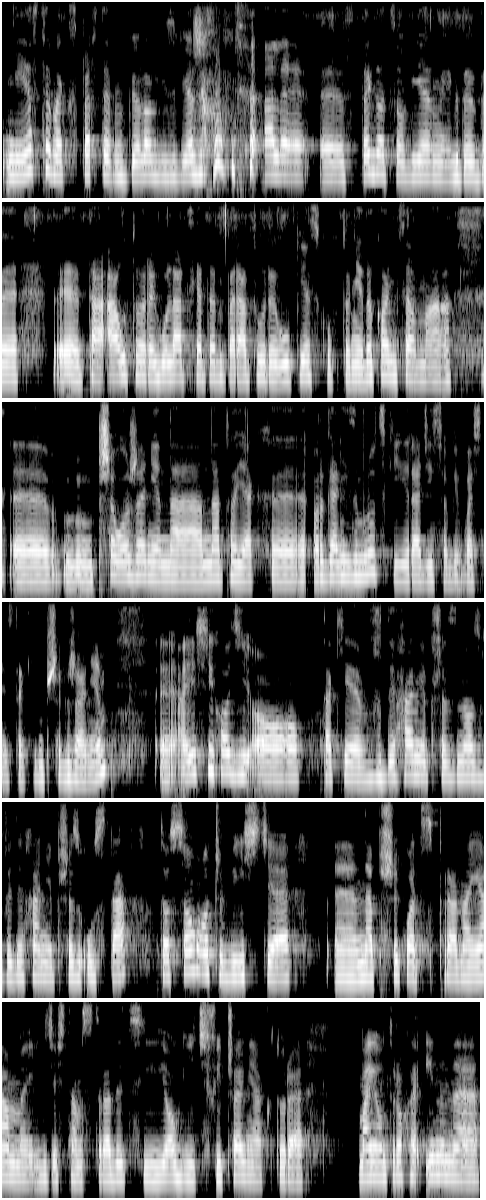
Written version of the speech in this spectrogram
Nie jestem ekspertem w biologii zwierząt, ale e, z tego co wiem, jak gdyby e, ta autoregulacja temperatury u piesków to nie do końca ma e, przełożenie na, na to, jak organizm ludzki radzi sobie właśnie właśnie z takim przegrzaniem. E, a jeśli chodzi o takie wdychanie przez nos, wydychanie przez usta, to są oczywiście e, na przykład z pranayamy i gdzieś tam z tradycji jogi ćwiczenia, które mają trochę inne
